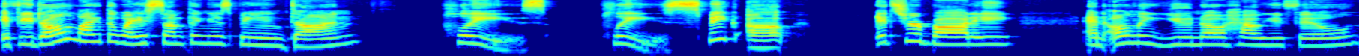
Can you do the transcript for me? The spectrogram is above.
If you don't like the way something is being done, please, please speak up. It's your body and only you know how you feel.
